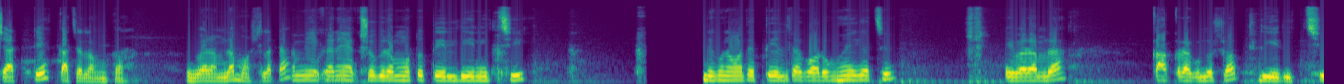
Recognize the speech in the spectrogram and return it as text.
চারটে কাঁচা লঙ্কা। এবার আমরা মশলাটা আমি এখানে একশো গ্রাম মতো তেল দিয়ে নিচ্ছি। দেখুন আমাদের তেলটা গরম হয়ে গেছে। এবার আমরা কাঁকড়াগুলো সব দিয়ে দিচ্ছি।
